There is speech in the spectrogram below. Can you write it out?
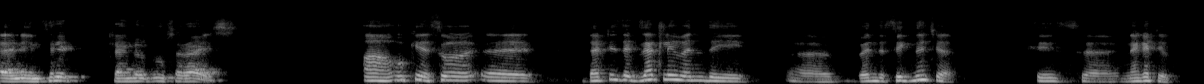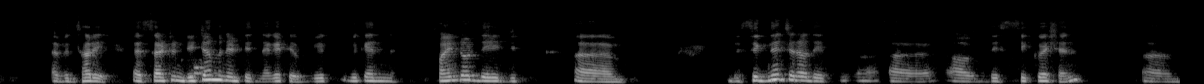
and infinite triangle groups arise? Ah, okay. So uh, that is exactly when the uh, when the signature is uh, negative. I mean, sorry, a certain determinant is negative. We we can find out the um, the signature of the uh, uh, of this equation. Um,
